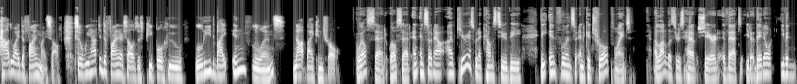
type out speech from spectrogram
How do I define myself? So we have to define ourselves as people who lead by influence, not by control. Well said. Well said. And and so now I'm curious when it comes to the the influence and control point. A lot of listeners have shared that you know they don't even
